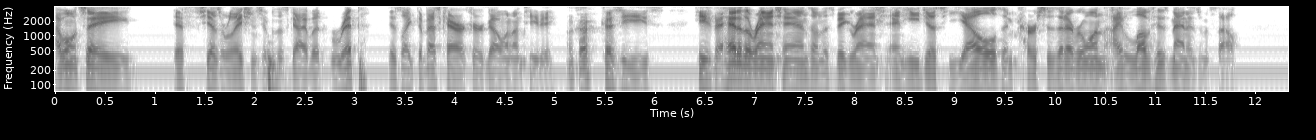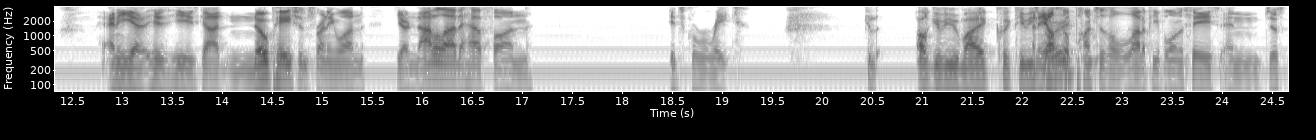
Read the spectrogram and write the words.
I won't say if she has a relationship with this guy, but Rip is like the best character going on TV okay. because he's He's the head of the ranch hands on this big ranch, and he just yells and curses at everyone. I love his management style, and he uh, his, he's got no patience for anyone. You're not allowed to have fun. It's great, I'll give you my quick TV and story. he also punches a lot of people in the face and just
